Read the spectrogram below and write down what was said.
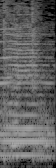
Música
